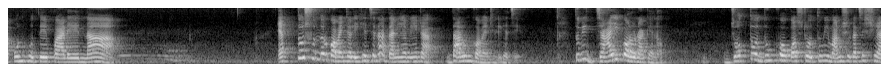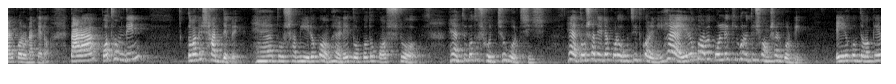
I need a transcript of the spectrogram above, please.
আপন হতে পারে না। এত সুন্দর কমেন্টটা লিখেছে না তানিয়া মেয়েটা দারুণ কমেন্ট লিখেছে। তুমি যাই করো না কেন, যত দুঃখ, কষ্ট তুমি মানুষের কাছে শেয়ার করো না কেন, তারা প্রথম দিন তোমাকে সাথ দেবে। হ্যাঁ তোর স্বামী এরকম। হ্যাঁ রে, তোর কত কষ্ট। হ্যাঁ তুই কত সহ্য করছিস। হ্যাঁ তোর সাথে এটা করে উচিত করেনি। হ্যাঁ এরকমভাবে করলে কি করে তুই সংসার করবি? এইরকম তোমাকে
